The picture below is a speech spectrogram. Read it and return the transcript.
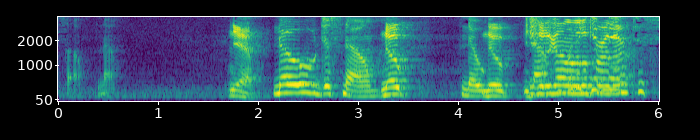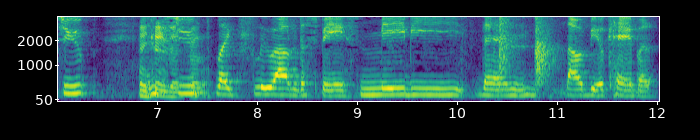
So no, Yeah. no, just no, Nope. no, Nope. You should've gone a little further. It to Soup. And Soup like flew out into space. Maybe then that would be okay, but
